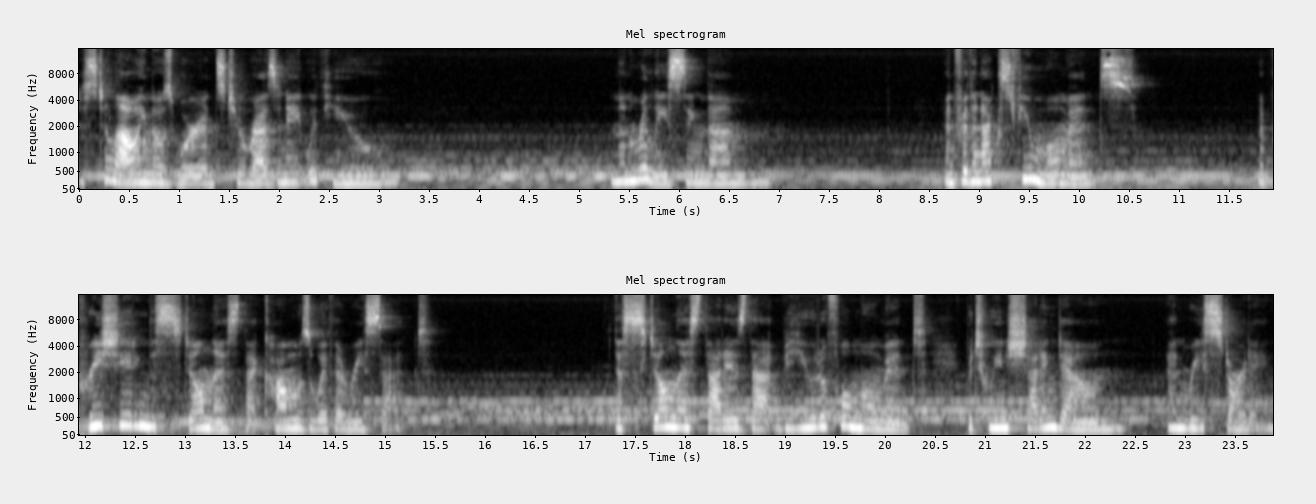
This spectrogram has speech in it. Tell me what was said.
Just allowing those words to resonate with you and then releasing them and for the next few moments, appreciating the stillness that comes with a reset. The stillness that is that beautiful moment between shutting down and restarting.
